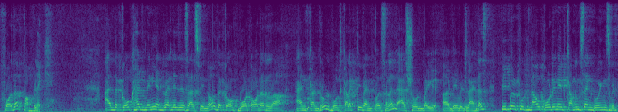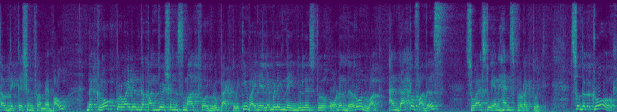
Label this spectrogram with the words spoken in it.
for the public. And the cloak had many advantages as we know. The cloak brought order uh, and control, both collective and personal, as shown by uh, David Landes. People could now coordinate comings and goings without dictation from above. The cloak provided the punctuation mark for group activity while enabling the individuals to order their own work and that of others so as to enhance productivity. So the cloak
